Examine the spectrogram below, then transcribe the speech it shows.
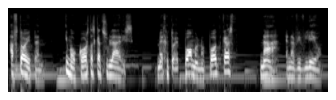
Αυτό ήταν. Είμαι ο Κώστας Κατσουλάρης. Μέχρι το επόμενο podcast, να ένα βιβλίο.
